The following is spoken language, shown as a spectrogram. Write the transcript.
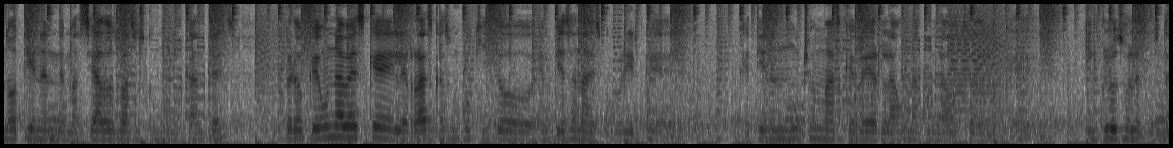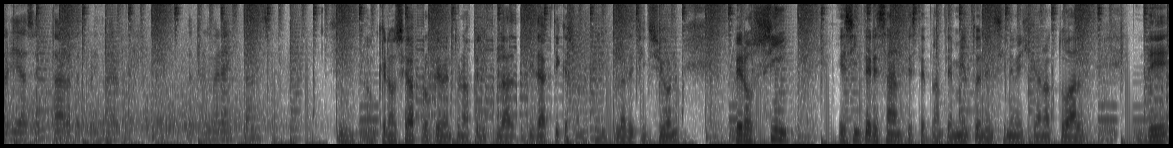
no tienen demasiados vasos comunicantes, pero que una vez que le rascas un poquito empiezan a descubrir que tienen mucho más que ver la una con la otra de lo que incluso les gustaría aceptar de, primer, de primera instancia. Sí, aunque no sea propiamente una película didáctica, es una película de ficción, pero sí es interesante este planteamiento en el cine mexicano actual de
